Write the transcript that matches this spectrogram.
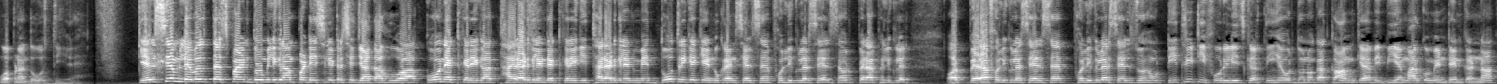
वो अपना दोस्त ही है। कैल्शियम लेवल 10.2 मिलीग्राम पर डेसीलीटर से ज़्यादा हुआ, कौन एक्ट करेगा? थायराइड ग्लैंड एक्ट करेगी। थायराइड ग्लैंड में दो तरीके के एंडोक्राइन सेल्स हैं फोलिकुलर सेल्स हैं और पैराफोलिकुलर और पैराफोलिकुलर सेल्स हैं। फोलिकुलर सेल्स जो हैं, वो T three T four release करती हैं और दोनों का काम क्या है? अभी बीएमआर को मेंटेन करना,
